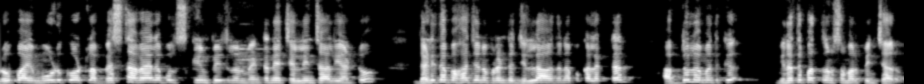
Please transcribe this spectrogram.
రూపాయి మూడు కోట్ల బెస్ట్ అవైలబుల్ స్కీమ్ ఫీజులను వెంటనే చెల్లించాలి అంటూ దళిత బహజన ఫ్రంట్ జిల్లా అదనపు కలెక్టర్ అబ్దుల్ అహ్మద్కి వినతి పత్రం సమర్పించారు.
